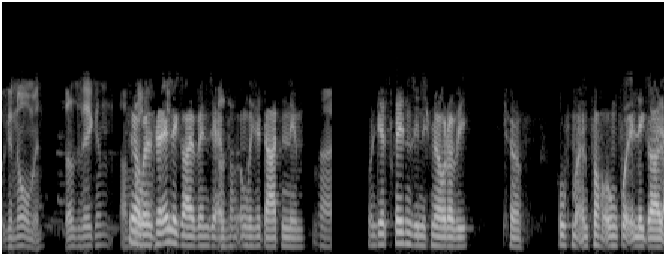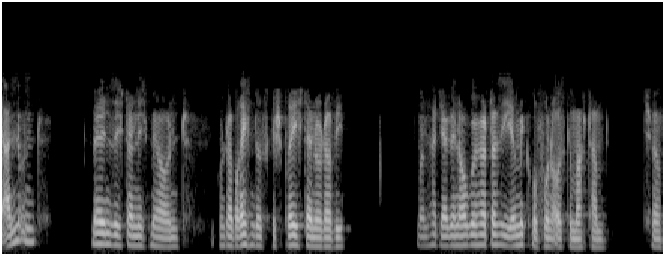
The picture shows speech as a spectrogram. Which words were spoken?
genommen. Deswegen Ja, aber ist ja illegal, wenn Sie Also- einfach irgendwelche Daten nehmen. Nein. Und jetzt reden Sie nicht mehr, oder wie? Tja, rufen einfach irgendwo illegal an und melden sich dann nicht mehr und unterbrechen das Gespräch dann, oder wie? Man hat ja genau gehört, dass Sie Ihr Mikrofon ausgemacht haben. Tja,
